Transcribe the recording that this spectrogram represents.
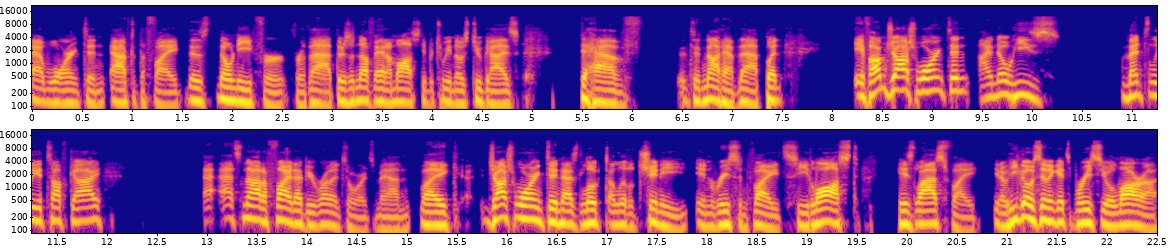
at Warrington after the fight. There's no need for for that. There's enough animosity between those two guys to have to not have that. But if I'm Josh Warrington, I know he's mentally a tough guy that's not a fight I'd be running towards, man. Like Josh Warrington has looked a little chinny in recent fights. He lost his last fight. You know, he goes in against Mauricio Lara.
